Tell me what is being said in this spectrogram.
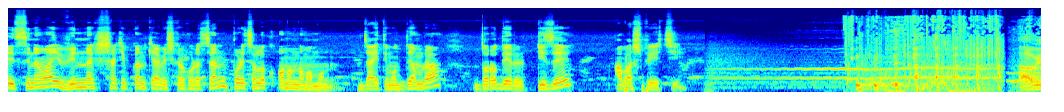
এই সিনেমায় ভিন্ন এক শাকিব খানকে আবিষ্কার করেছেন পরিচালক অনন্য মামুন। যা ইতিমধ্যে আমরা দরদের টিজে আবাস পেয়েছি। আমি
